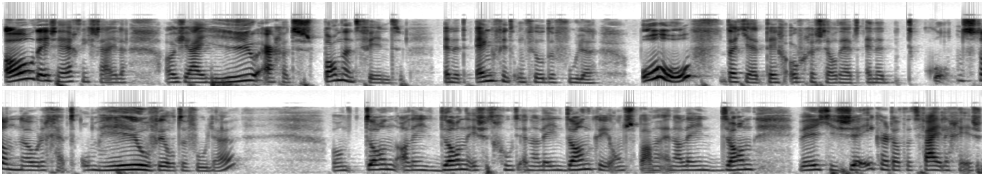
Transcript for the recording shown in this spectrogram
al deze hechtingsstijlen, als jij heel erg het spannend vindt en het eng vindt om veel te voelen, of dat je het tegenovergesteld hebt en het constant nodig hebt om heel veel te voelen. Want dan, alleen dan is het goed en alleen dan kun je ontspannen en alleen dan weet je zeker dat het veilig is.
